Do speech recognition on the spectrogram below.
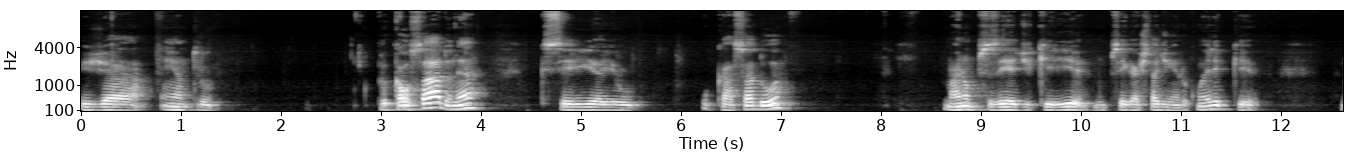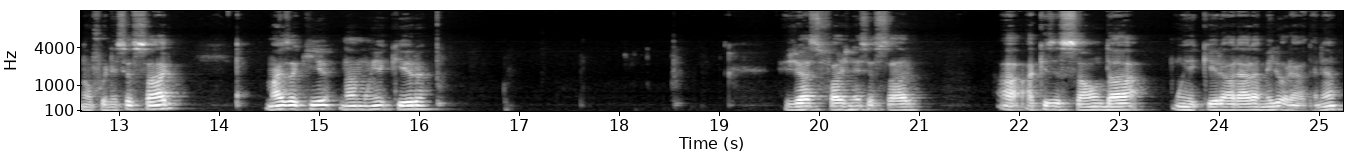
já entro para o calçado, né? Que seria o, o caçador. Mas não precisei adquirir, não precisei gastar dinheiro com ele, porque não foi necessário. Mas aqui na munhequeira já se faz necessário a aquisição da munhequeira arara melhorada, né?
